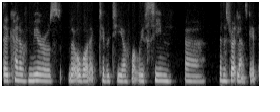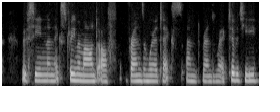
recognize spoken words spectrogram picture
that kind of mirrors the overall activity of what we've seen uh, in the threat landscape. We've seen an extreme amount of ransomware attacks and ransomware activity.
